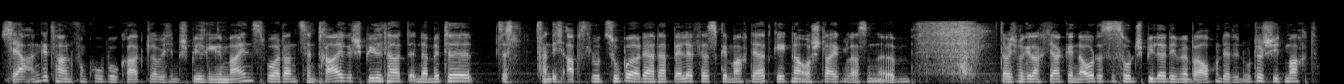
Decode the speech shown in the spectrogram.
sehr angetan von Kubo, gerade glaube ich im Spiel gegen Mainz, wo er dann zentral gespielt hat in der Mitte. Das fand ich absolut super. Der hat da Bälle festgemacht, der hat Gegner aussteigen lassen. Ähm, da habe ich mir gedacht, ja genau, das ist so ein Spieler, den wir brauchen, der den Unterschied macht.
